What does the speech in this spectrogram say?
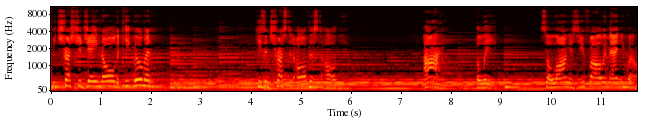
He trusts you, Jane Knoll, to keep moving. He's entrusted all this to all of you. I believe so long as you follow Emmanuel,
